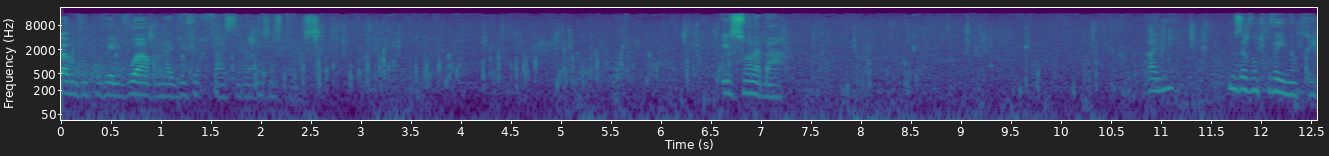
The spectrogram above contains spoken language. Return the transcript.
Comme vous pouvez le voir, on a dû faire face à leur résistance. Ils sont là-bas. Rani, nous avons trouvé une entrée.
